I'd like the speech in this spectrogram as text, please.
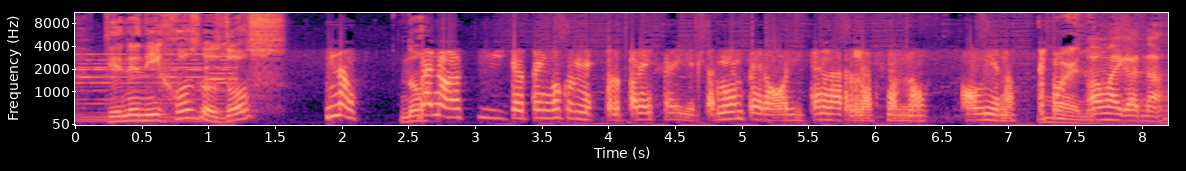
¿Tienen hijos los dos? No. Bueno, sí, yo tengo con mi pareja y él también, pero ahorita en la relación no, obvio no. Bueno. Oh my God, no.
